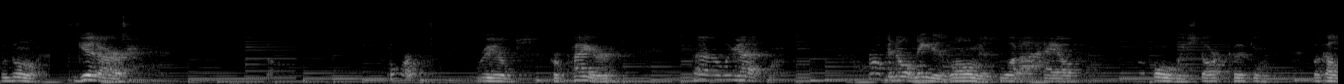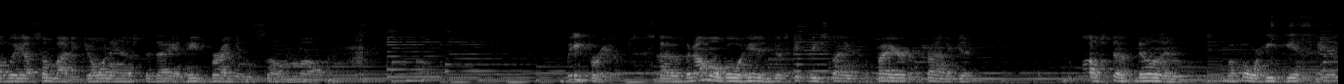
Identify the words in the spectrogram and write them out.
we're going to get our pork ribs prepared. Uh, we got, probably don't need as long as what I have before we start cooking because we have somebody joining us today and he's bringing some uh, uh, beef ribs. So, but I'm gonna go ahead and just get these things prepared. I'm trying to get a lot of stuff done before he gets here.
